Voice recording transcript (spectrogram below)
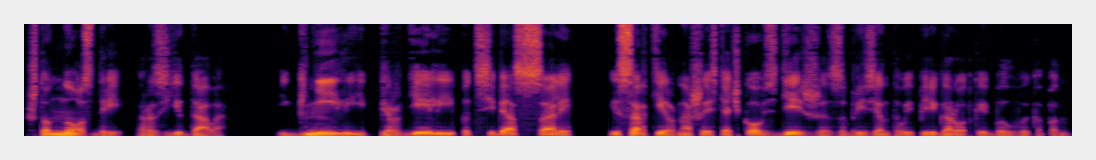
что ноздри разъедало. И гнили, и пердели, и под себя ссали, и сортир на шесть очков здесь же, за брезентовой перегородкой, был выкопан.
